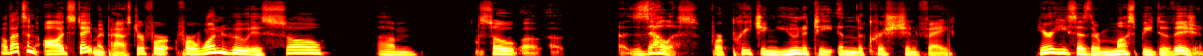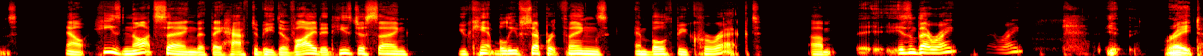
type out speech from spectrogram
Now, that's an odd statement, Pastor, for for one who is so um, so uh, uh uh, zealous for preaching unity in the Christian faith. Here he says there must be divisions. Now, he's not saying that they have to be divided. He's just saying you can't believe separate things and both be correct. Um, isn't that right? Is that right? Right.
